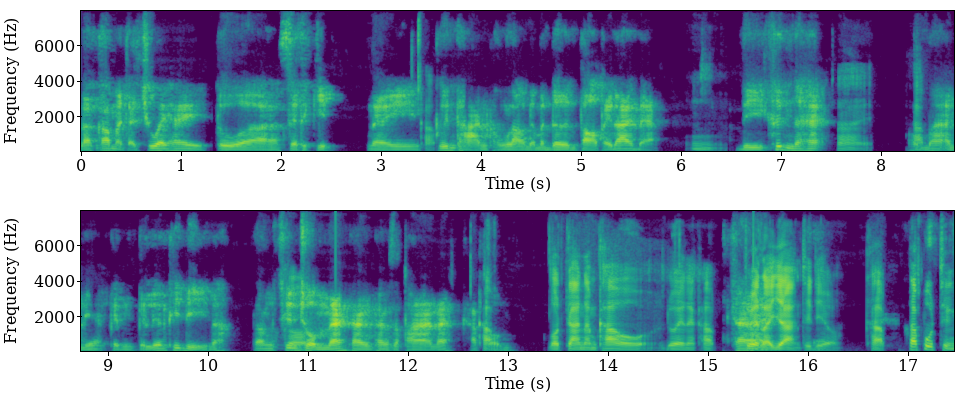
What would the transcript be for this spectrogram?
แล้วก็มันจะช่วยให้ตัวเศรษฐกิจในครับพื้นฐานของเราเนี่ยมันเดินต่อไปได้แบบอืมดีขึ้นนะฮะใช่ผครัมบว่าอันเนี้ยเป็นเป็นเรื่องที่ดีนะ ต้องชื่นก็ชมนะ ทางทางสภานะครับครับผมลดการนำเข้าด้วยนะครับใช่ช่วยหลายอย่างทีเดียวครับ ถ้าพูดถึง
